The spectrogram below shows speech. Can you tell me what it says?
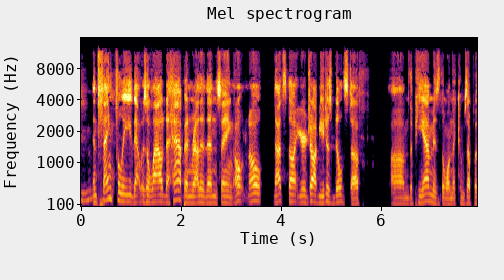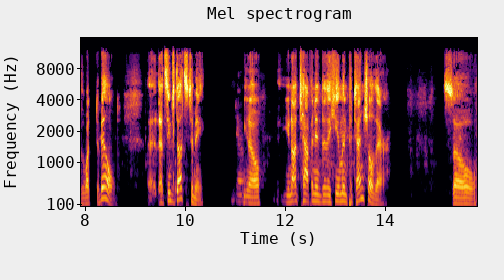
mm-hmm. and thankfully that was allowed to happen rather than saying oh no that's not your job. You just build stuff. Um, the PM is the one that comes up with what to build. Uh, that seems nuts to me. Yeah. You know, you're not tapping into the human potential there. So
